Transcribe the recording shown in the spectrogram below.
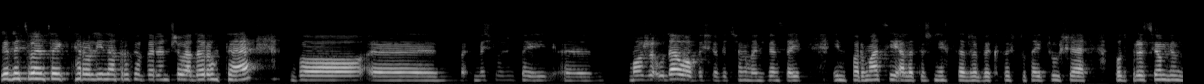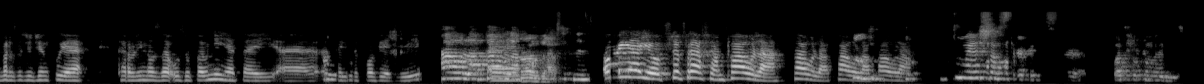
z jednej strony tutaj Karolina trochę wyręczyła Dorotę, bo e, myślę, że tutaj e, może udałoby się wyciągnąć więcej informacji, ale też nie chcę, żeby ktoś tutaj czuł się pod presją, więc bardzo Ci dziękuję, Karolino, za uzupełnienie tej, e, tej wypowiedzi. Paula, Paula, Paula. Ojeju, przepraszam, Paula, Paula, Paula, Paula. To moja siostra, więc e, łatwo pomylić.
